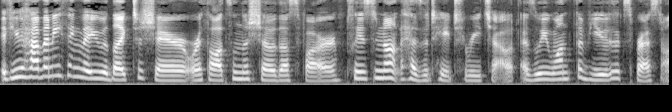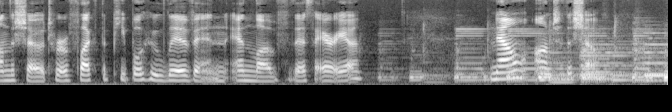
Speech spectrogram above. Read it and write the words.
If you have anything that you would like to share or thoughts on the show thus far, please do not hesitate to reach out, as we want the views expressed on the show to reflect the people who live in and love this area. Now, on to the show.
